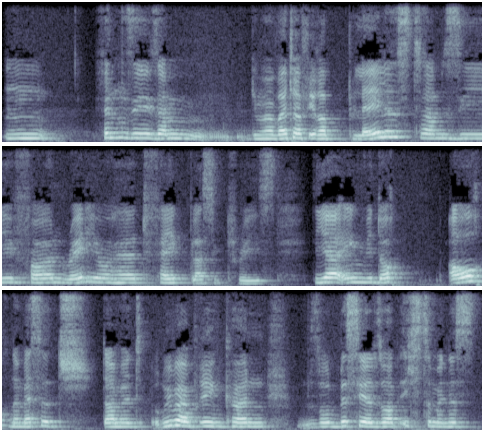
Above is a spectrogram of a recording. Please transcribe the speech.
mhm. Finden Sie, Sie haben, gehen wir weiter auf Ihrer Playlist, haben Sie von Radiohead Fake Plastic Trees, die ja irgendwie doch auch eine Message damit rüberbringen können. So ein bisschen, so habe ich zumindest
